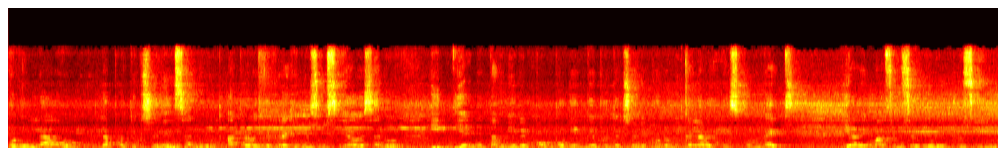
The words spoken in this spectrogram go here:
por un lado, la protección en salud a través del régimen subsidiado de salud y tiene también el componente de protección económica en la vejez con BEPS y además un seguro inclusivo.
